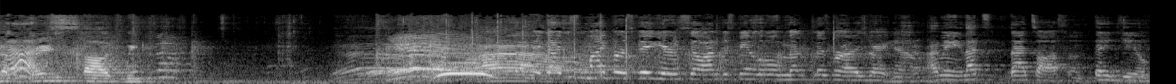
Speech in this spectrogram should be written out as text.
We got the great, uh, we, Hey guys, this is my first figure, so I'm just being a little mesmerized right now. I mean, that's that's awesome. Thank you.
